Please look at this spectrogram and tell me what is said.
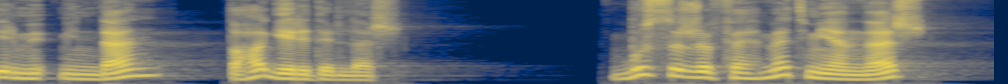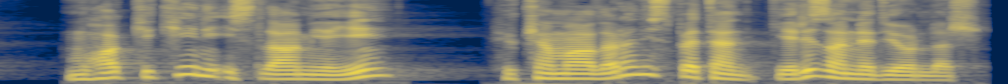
bir müminden daha geridirler. Bu sırrı fehmetmeyenler, muhakkikini İslamiye'yi hükemalara nispeten geri zannediyorlar.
